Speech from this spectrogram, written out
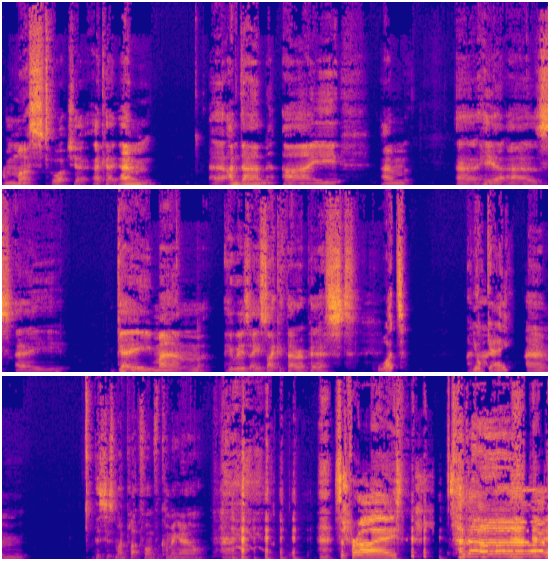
I must watch it. Okay. Um, uh, I'm Dan. I am uh, here as a gay man who is a psychotherapist. What? You're gay? Um, this is my platform for coming out. Um, Surprise! ta-da!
